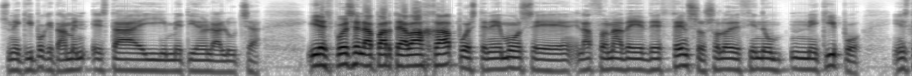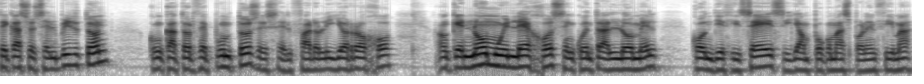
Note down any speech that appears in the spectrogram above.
es un equipo que también está ahí metido en la lucha. Y después en la parte baja, pues tenemos eh, la zona de descenso, solo desciende un, un, equipo. En este caso es el Birton, con 14 puntos, es el farolillo rojo. Aunque no muy lejos se encuentra el Lommel con 16 y ya un poco más por encima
